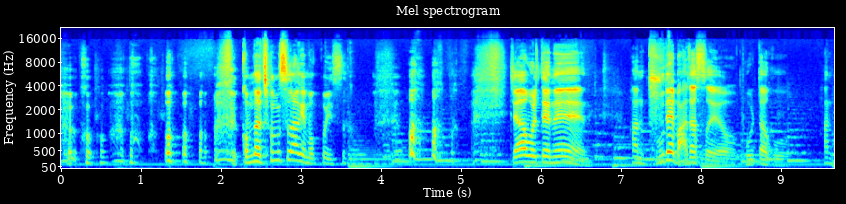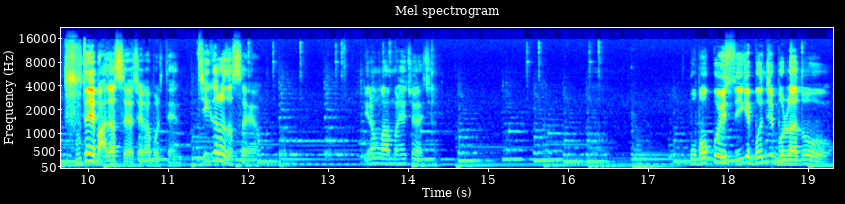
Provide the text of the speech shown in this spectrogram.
겁나 청순하게 먹고 있어. 제가 볼 때는 한 두 대 맞았어요. 볼다고. 한두 대 맞았어요. 제가 볼 땐. 찌그러졌어요. 이런 거 한번 해줘야지. 뭐 먹고 있어. 이게 뭔지 몰라도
